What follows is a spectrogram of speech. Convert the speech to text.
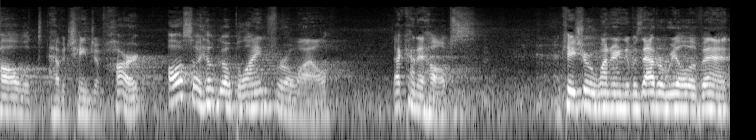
Paul will have a change of heart. Also, he'll go blind for a while. That kind of helps. In case you were wondering, it was that a real event?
